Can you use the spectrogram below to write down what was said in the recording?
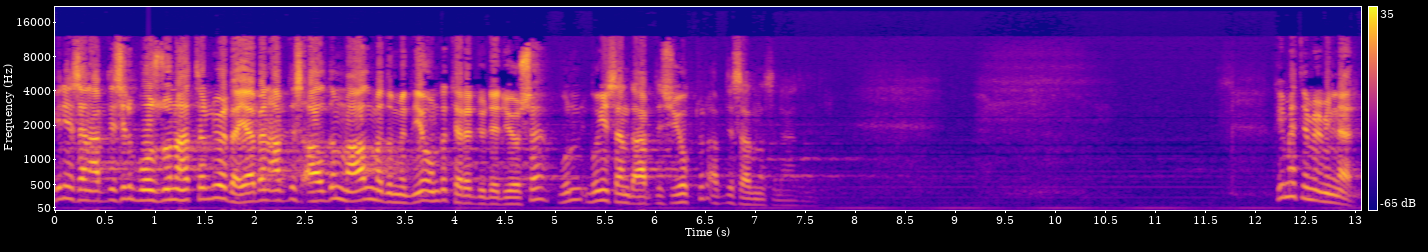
Bir insan abdestini bozduğunu hatırlıyor da ya ben abdest aldım mı almadım mı diye onda tereddüt ediyorsa bunun, bu insanda abdesti yoktur. Abdest alması lazım. Kıymetli müminler,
